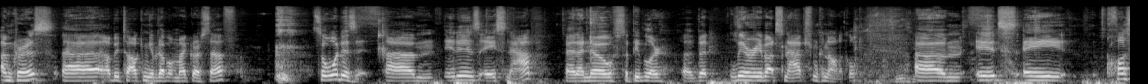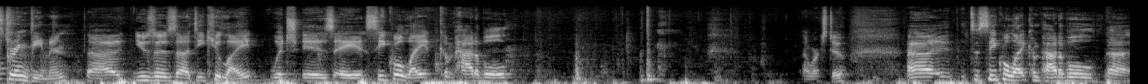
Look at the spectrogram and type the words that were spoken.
I'm Chris. Uh, I'll be talking a bit about MicroCeph. so what is it? Um, it is a snap, and I know some people are a bit leery about snaps from Canonical. Um, it's a clustering daemon, uh, uses uh, Dqlite, which is a SQLite compatible. That works too. Uh, it's a SQLite compatible uh,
